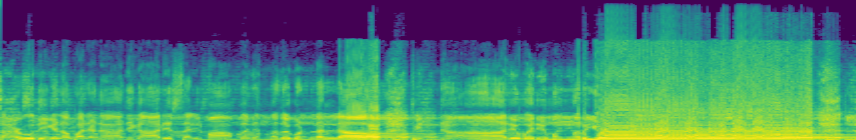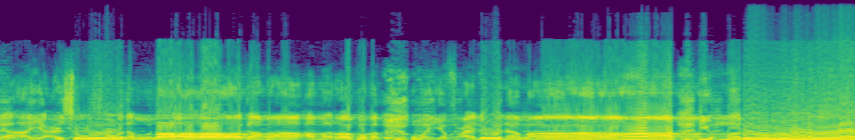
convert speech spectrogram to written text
സൗദിയുടെ ഭരണാധികാരി സൽമാൻ വരുന്നത് കൊണ്ടല്ല. പിന്നെ ആര് വരുമെന്നറിയോ? ലായ യഅസൂനല്ല. الله ما أمرهم ويفعلون ما يؤمرون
